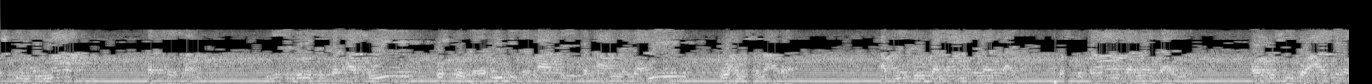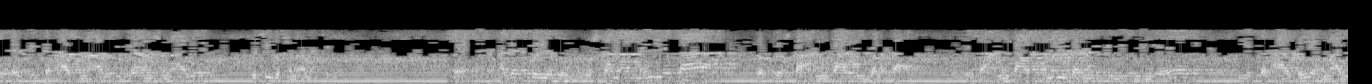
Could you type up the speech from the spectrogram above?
उसकी महिमा सबसे सामने। गुरु की कथा सुनी उसको कहे उनकी कथा से कथा हमने जानी वो हम सुना रहे अपने गुरु का नाम लेना चाहिए उसको प्रणाम करना चाहिए और उसी को आगे रख करके कथा सुनावे ज्ञान सुनावे उसी को सुनाना चाहिए अगर कोई उसका नाम नहीं लेता तो उसका अहंकार भी बढ़ता है इस अहंकार समन करने के लिए भी है ये कथा कोई हमारी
